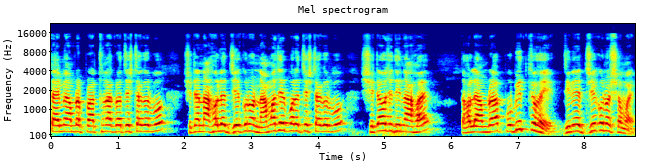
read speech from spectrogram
টাইমে আমরা প্রার্থনা করার চেষ্টা করব। সেটা না হলে যে কোনো নামাজের পরে চেষ্টা করব, সেটাও যদি না হয়, তাহলে আমরা পবিত্র হয়ে দিনের যে কোনো সময়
